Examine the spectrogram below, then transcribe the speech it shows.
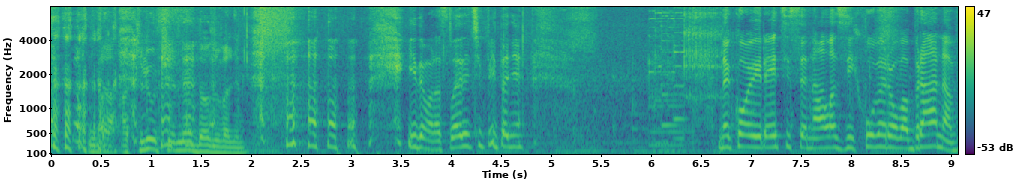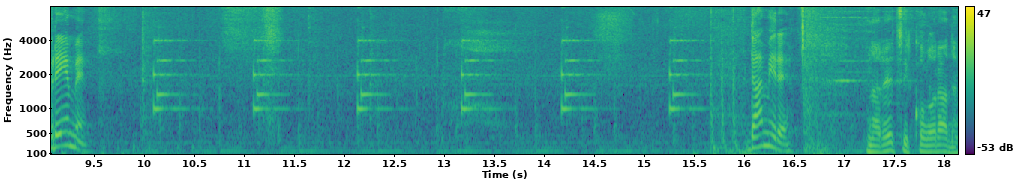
Da, a ključ je nedozvoljen. Idemo na sljedeće pitanje. Na kojoj reci se nalazi Huverova brana? Vreme? Damire, Na reci Colorado.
